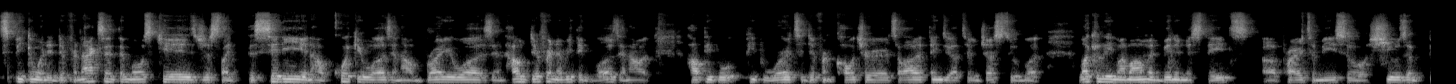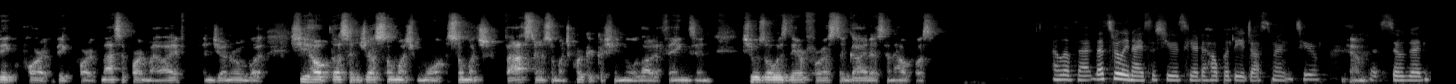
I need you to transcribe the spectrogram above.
speaking with a different accent than most kids, just like the city and how quick it was and how bright it was and how different everything was and how how people people were. It's a different culture. It's a lot of things you have to adjust to. But luckily, my mom had been in the states uh, prior to me, so she was a big part, big part, massive part of my life in general. But she helped us adjust so much more, so much faster and so much quicker because she knew a lot of things and she was always there for us to guide us and help us. I love that. That's really nice that she was here to help with the adjustment too. Yeah. That's so good.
